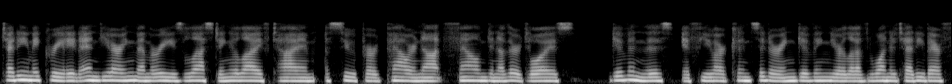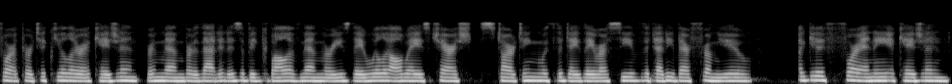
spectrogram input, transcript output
Teddy may create enduring memories lasting a lifetime, a superpower not found in other toys. Given this, if you are considering giving your loved one a teddy bear for a particular occasion, remember that it is a big ball of memories they will always cherish, starting with the day they receive the teddy bear from you. A gift for any occasion.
